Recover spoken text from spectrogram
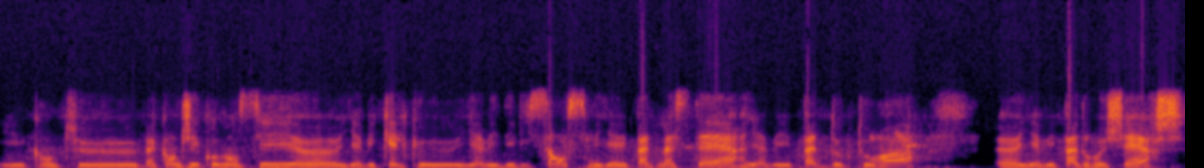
Et quand, euh, bah, quand j'ai commencé, il y avait quelques, il y avait des licences, mais il n'y avait pas de master, il n'y avait pas de doctorat, il n'y avait pas de recherche.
